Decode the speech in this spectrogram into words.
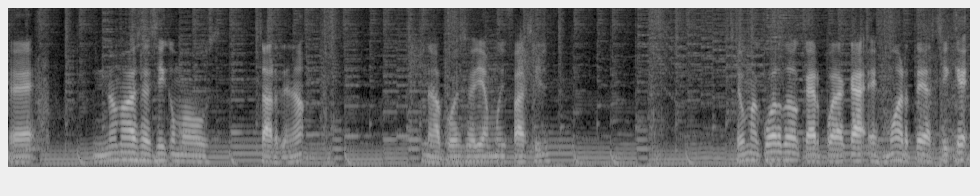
Eh, no me vas a decir cómo usarte, ¿no? No, pues sería muy fácil. Según me acuerdo, caer por acá es muerte, así que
